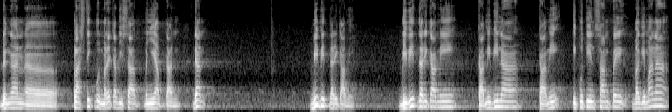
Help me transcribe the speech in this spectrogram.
dengan uh, plastik pun mereka bisa menyiapkan dan bibit dari kami. Bibit dari kami, kami bina, kami ikutin sampai bagaimana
